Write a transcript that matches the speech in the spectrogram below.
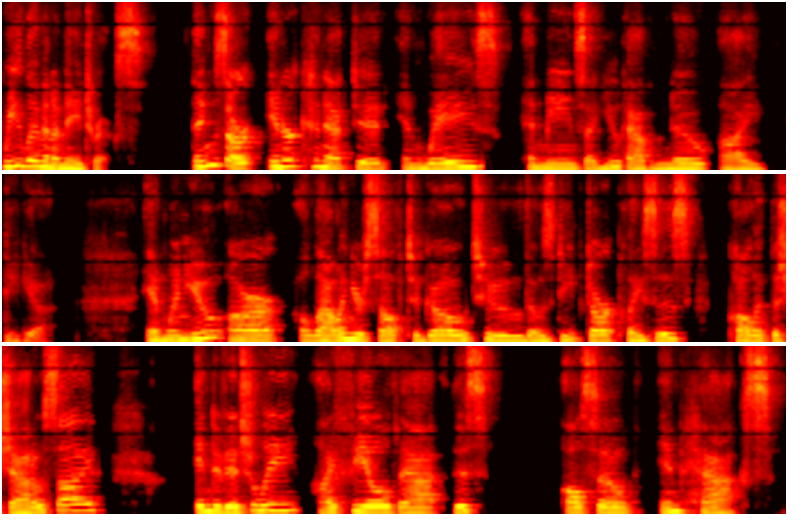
we live in a matrix. Things are interconnected in ways and means that you have no idea. And when you are allowing yourself to go to those deep, dark places, call it the shadow side. Individually, I feel that this also impacts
